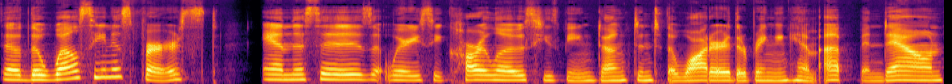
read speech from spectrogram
so the well scene is first and this is where you see carlos. He's being dunked into the water. They're bringing him up and down.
